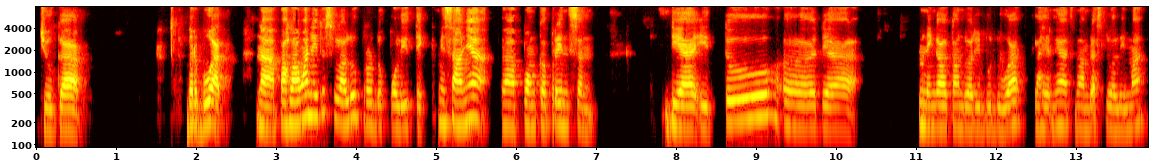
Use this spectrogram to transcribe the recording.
juga berbuat. Nah, pahlawan itu selalu produk politik. Misalnya uh, Pongke Prinsen, dia itu dia meninggal tahun 2002, lahirnya 1925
